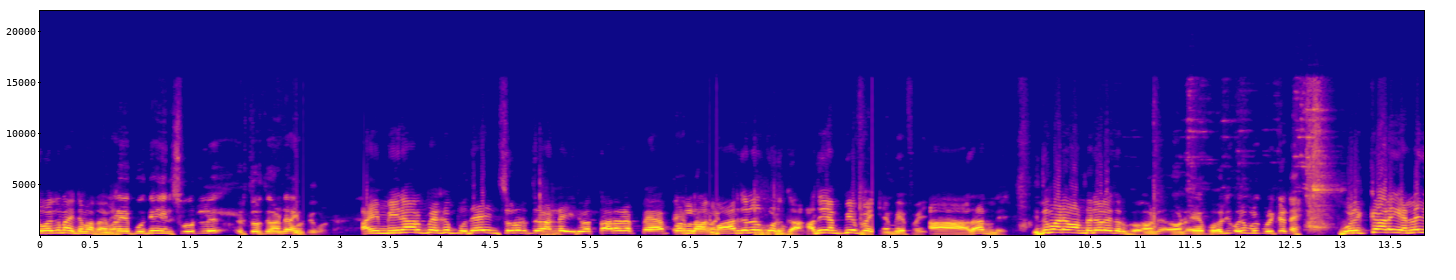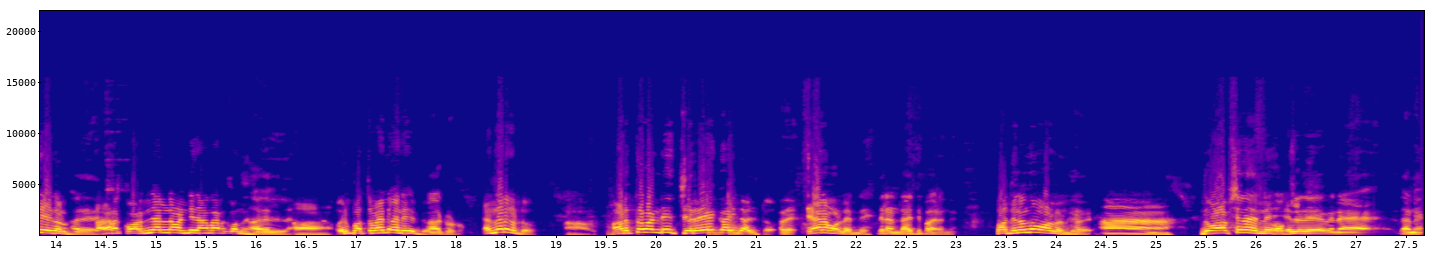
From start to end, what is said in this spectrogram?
ചോദിക്കണ ഐറ്റം പറഞ്ഞു നമ്മൾ പുതിയ ഇൻഷൂറിൽ എടുത്തു കൊടുത്തുകൊണ്ട് അയ്പ കൊടുക്കാം. അമ്പതിനായിരം റുപ്യക്ക് പുതിയ ഇൻഷുർ എടുത്തുകൊണ്ട് ഇരുപത്തി ആറര പേപ്പറില മാർജിനൽ കൊടുക്കുക അത് M P F I M P F I ആ അതാണ് ഇത് മണി ഹോം ഡെലിവറി ചെയ്ത് കൊടുക്കും വിളിക്കട്ടെ? വിളിക്കുകയാണെങ്കിൽ എല്ലാം ചെയ്ത് കൊടുക്കും. അങ്ങനെ കുറഞ്ഞ വണ്ടി ഞങ്ങൾ നടക്കുന്നില്ല ഒരു പത്ത് മിനിറ്റ് വില കിട്ടും. എന്നാലും കിട്ടും. അടുത്ത വണ്ടി ചെറിയ കഴിഞ്ഞ കിട്ടോ അതെ. ഞാൻ ഇത് രണ്ടായിരത്തി പതിനൊന്ന്. പതിനൊന്ന് മോളുണ്ട് ആ ഇത് ഓപ്ഷൻ തന്നെ. പിന്നെ ഇതാണ്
